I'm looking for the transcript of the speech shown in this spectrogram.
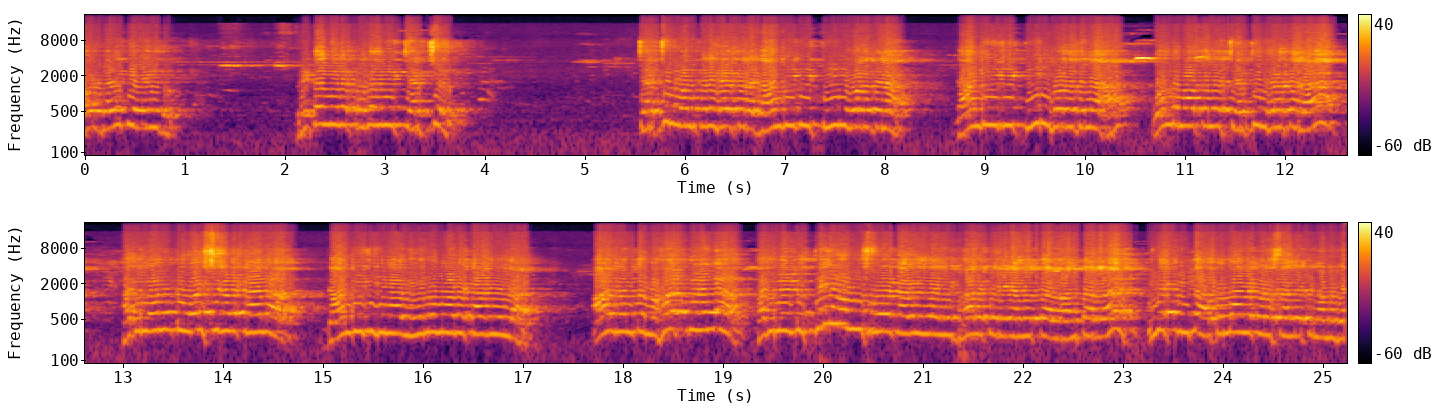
ಅವರು ಬೆಳಿಗ್ಗೆ ಹೇಳಿದರು, ಬ್ರಿಟನ್ನಿನ ಪ್ರಧಾನಿ ಚರ್ಚಿಲ್ ಚರ್ಚಿಲ್ ಒಂದ್ ಕಡೆ ಹೇಳ್ತಾರೆ, ಗಾಂಧೀಜಿ ತೀರಿ ಹೋದ ದಿನ, ಗಾಂಧೀಜಿ ತೀರಿ ಹೋದ ದಿನ ಒಂದು ಮಾತನ್ನ ಚರ್ಚಿಲ್ ಹೇಳ್ತಾರ, ಹದಿನೆಂಟು ವರ್ಷಗಳ ಕಾಲ ಗಾಂಧೀಜಿಗೆ ನಾವು ಏನೂ ಮಾಡೋಕ್ಕಾಗಲಿಲ್ಲ. ಆಗಂತ ಮಹಾತ್ಮರನ್ನ ಹದಿನೆಂಟು ತಿಂಗಳು ಉಳಿಸ್ಕೊಳ್ಳೋಕ್ಕಾಗಲಿಲ್ಲ ಈ ಅನ್ನುತ್ತ ಅಂತಾರಲ್ಲ? ಇದಕ್ಕಿಂತ ಅಪಮಾನಕರ ಸಂಗತಿ ನಮಗೆ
